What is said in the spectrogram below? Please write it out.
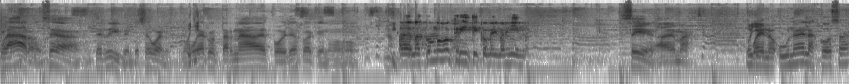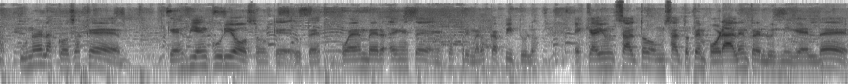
Claro, o sea, es terrible. Entonces, bueno, no Oye. voy a contar nada de spoiler para que no. Además con ojo crítico, me imagino. Sí, además. Oye. Bueno, una de las cosas, una de las cosas que, que es bien curioso, que ustedes pueden ver en este, en estos primeros capítulos, es que hay un salto, un salto temporal entre Luis Miguel de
